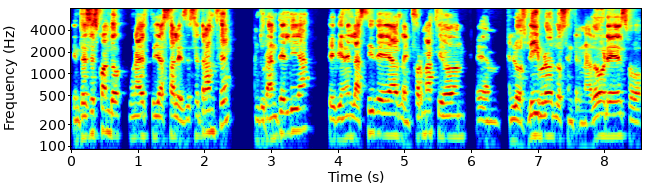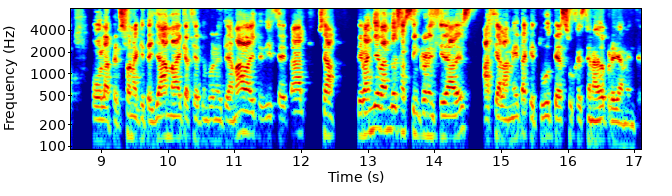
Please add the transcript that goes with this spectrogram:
Entonces es cuando una vez tú ya sales de ese trance, durante el día te vienen las ideas, la información, em, los libros, los entrenadores o, la persona que te llama y que hacía tiempo que no te llamaba y te dice tal. O sea, te van llevando esas sincronicidades hacia la meta que tú te has sugestionado previamente.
